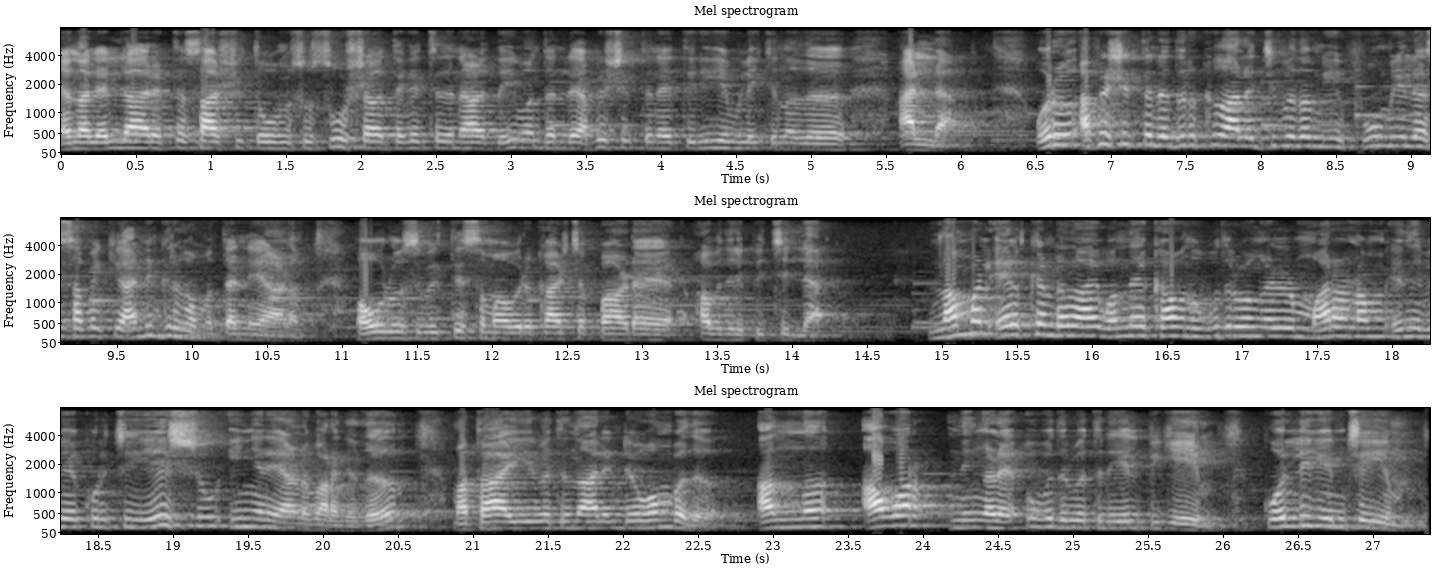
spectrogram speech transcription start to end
എന്നാൽ എല്ലാ രക്തസാക്ഷിത്വവും ശുശ്രൂഷ തികച്ചതിനാൽ ദൈവം തന്റെ അഭിഷിക്തനെ തിരികെ വിളിക്കുന്നത് അല്ല. ഒരു അഭിഷിക്തന്റെ ദീർഘകാല ജീവിതം ഈ ഭൂമിയിലെ സഭയ്ക്ക് അനുഗ്രഹം തന്നെയാണ്. പൗലോസ് വ്യത്യസ്തമായ ഒരു കാഴ്ചപ്പാട് അവതരിപ്പിച്ചില്ല. നമ്മൾ ഏൽക്കേണ്ടതായി വന്നേക്കാവുന്ന ഉപദ്രവങ്ങൾ മരണം എന്നിവയെക്കുറിച്ച് യേശു ഇങ്ങനെയാണ് പറഞ്ഞത്. മത്തായി ഇരുപത്തിനാലിന്റെ ഒമ്പത് അന്ന് അവർ നിങ്ങളെ ഉപദ്രവത്തിന് ഏൽപ്പിക്കുകയും കൊല്ലുകയും ചെയ്യും.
